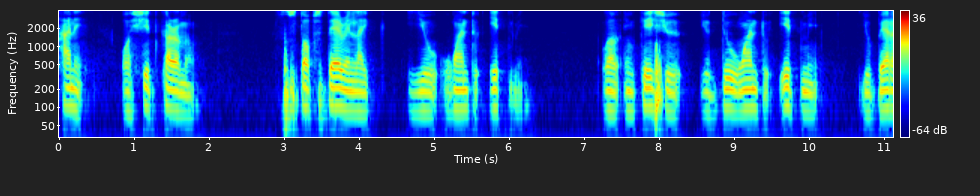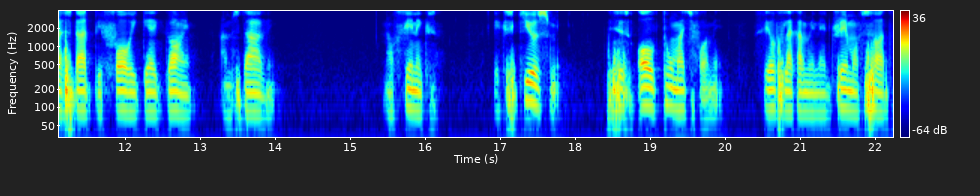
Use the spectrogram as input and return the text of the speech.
honey or shit caramel, so stop staring like you want to eat me. Well, in case you you do want to eat me, you better start before we get going. I'm starving. Now, Phoenix, excuse me. This is all too much for me. Feels like I'm in a dream of sorts.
